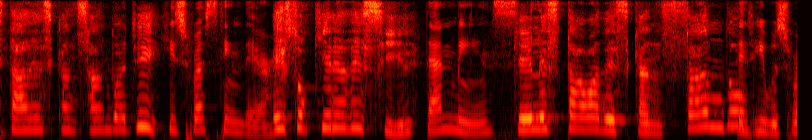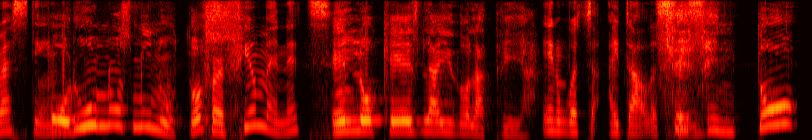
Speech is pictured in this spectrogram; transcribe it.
está descansando allí. he's resting there. Eso quiere decir That means que él estaba descansando that he was resting por unos minutos for a few minutes en lo que es la idolatría. in what's Se idolatry, sentó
